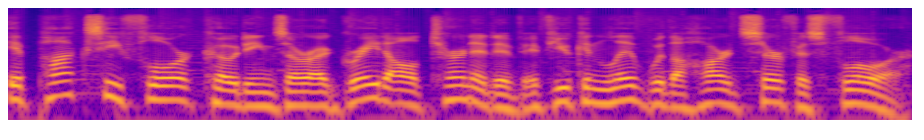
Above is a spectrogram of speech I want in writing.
Epoxy floor coatings are a great alternative if you can live with a hard surface floor.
